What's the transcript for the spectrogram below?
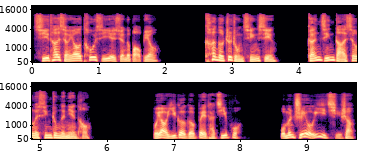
其他想要偷袭叶璇的保镖看到这种情形，赶紧打消了心中的念头，不要一个个被他击破。我们只有一起上，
